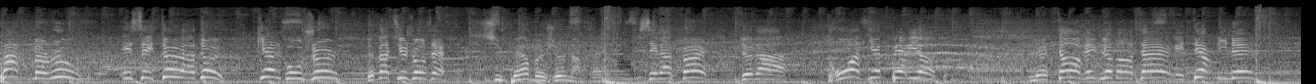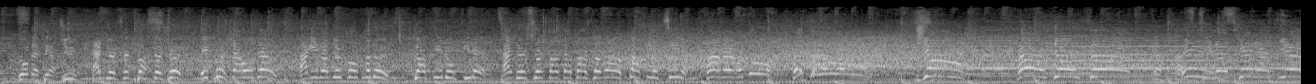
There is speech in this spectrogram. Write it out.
Pat Maroon. Et c'est 2 à 2. Quel beau jeu de Mathieu Joseph. Superbe jeu, Martin. C'est la fin de la troisième période. Le temps réglementaire est terminé. Gourde a perdu. Anderson porte le jeu et pousse la rondelle. Arrive à 2 contre 2. Caulfield au filet. Anderson tente la passe devant. Caulfield tire. Arrêt retour. Retour. Josh Anderson. Et le Canadien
